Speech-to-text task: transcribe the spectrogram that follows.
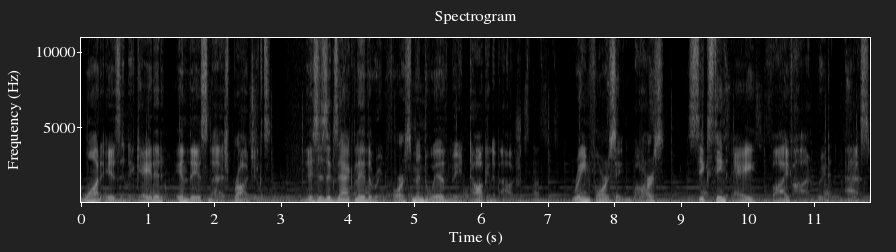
What is indicated in these mesh projects? This is exactly the reinforcement we've been talking about. Reinforcing bars 16A500S.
